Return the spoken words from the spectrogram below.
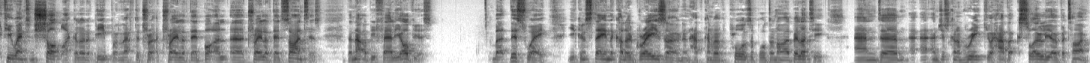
if you went and shot like a lot of people and left a, tra- a trail of dead bo- a trail of dead scientists, then that would be fairly obvious. But this way, you can stay in the kind of grey zone and have kind of a plausible deniability, and um, and just kind of wreak your havoc slowly over time.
